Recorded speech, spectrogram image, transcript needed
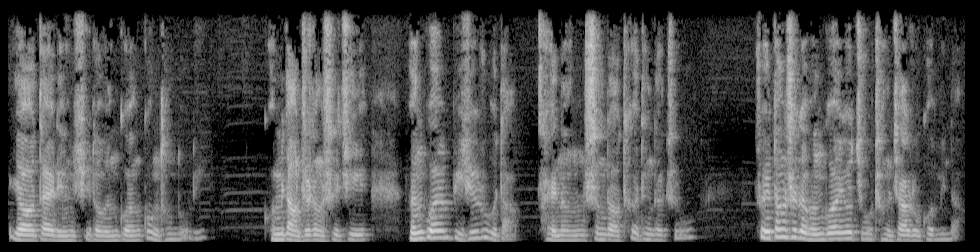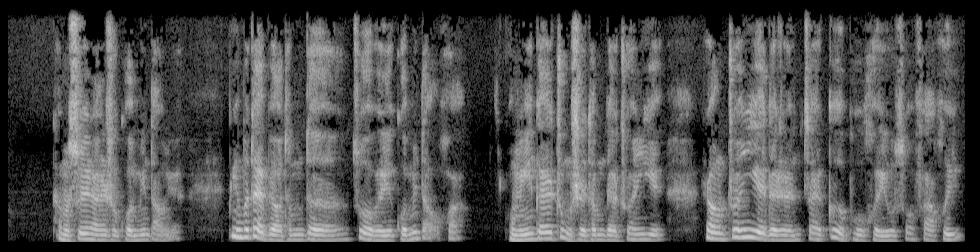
要带领许多文官共同努力。国民党执政时期，文官必须入党才能升到特定的职务。所以当时的文官有九成加入国民党，他们虽然是国民党员，并不代表他们的作为国民党化。我们应该重视他们的专业，让专业的人在各部会有所发挥，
